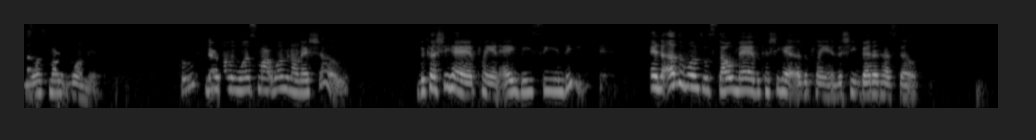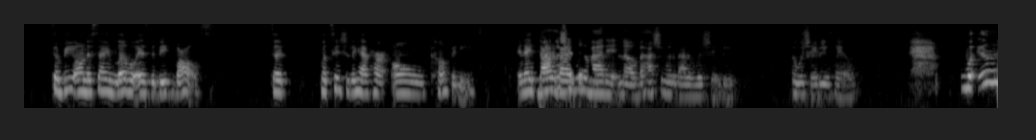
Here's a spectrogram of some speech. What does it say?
one smart woman. Who? There was only one smart woman on that show because she had plan A, B, C, and D. And the other ones were so mad because she had other plans and she bettered herself to be on the same level as the big boss, to potentially have her own company. And they thought about it. about it. No, but how she went about it was shady. It was shady as hell. Well, uh,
